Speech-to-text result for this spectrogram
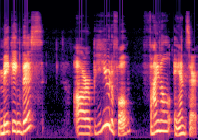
Making this our beautiful final answer.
